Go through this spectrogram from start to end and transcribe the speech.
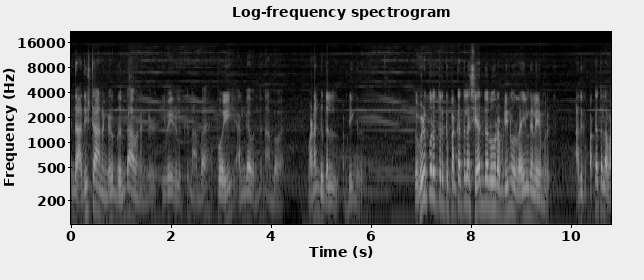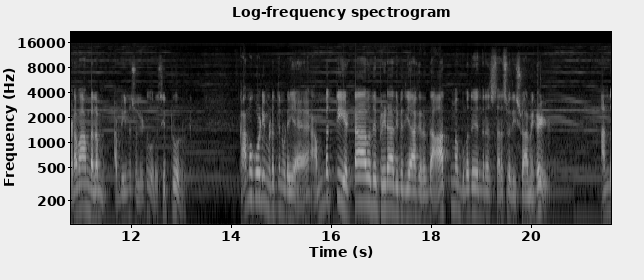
இந்த அதிஷ்டானங்கள் பிருந்தாவனங்கள் இவைகளுக்கு நாம் போய் அங்கே வந்து நாம் வணங்குதல் அப்படிங்கிறது. இப்போ விழுப்புரத்திற்கு பக்கத்தில் சேந்தலூர் அப்படின்னு ஒரு ரயில் நிலையம் இருக்குது அதுக்கு பக்கத்தில் வடவாம்பலம் அப்படின்னு சொல்லிட்டு ஒரு சிற்றூர் இருக்குது காமகோடி மடத்தினுடைய ஐம்பத்தி எட்டாவது பீடாதிபதியாக இருந்த ஆத்ம புகதேந்திர சரஸ்வதி சுவாமிகள் அந்த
